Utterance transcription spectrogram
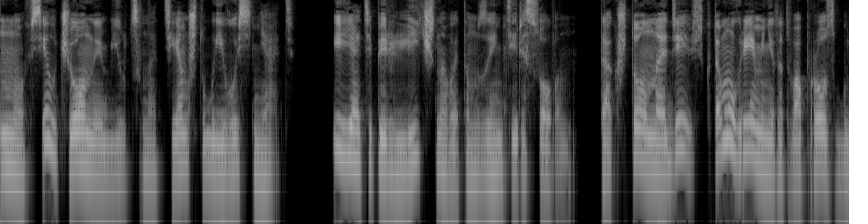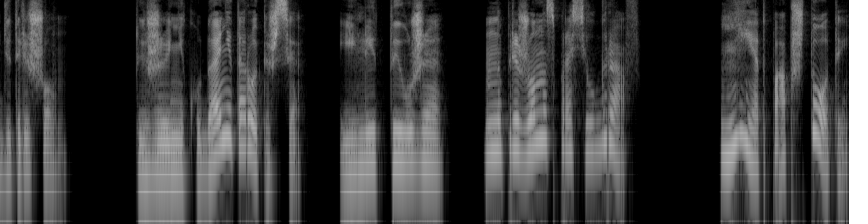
Но все ученые бьются над тем, чтобы его снять. И я теперь лично в этом заинтересован. Так что, надеюсь, к тому времени этот вопрос будет решен. Ты же никуда не торопишься? Или ты уже...» Напряженно спросил граф. «Нет, пап, что ты?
